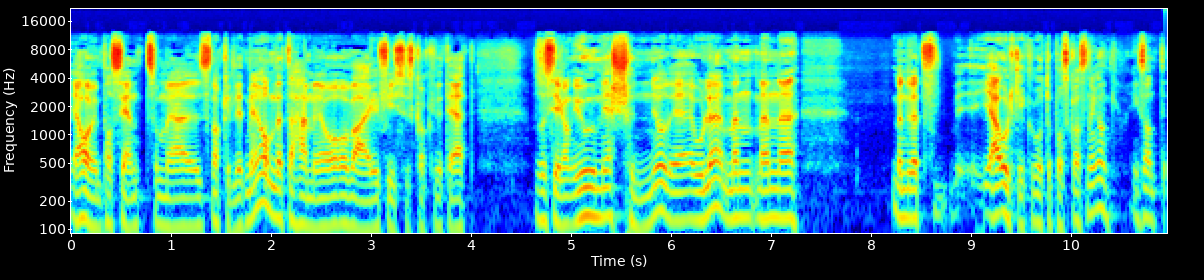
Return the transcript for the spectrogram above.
jeg har jo en pasient som jeg snakket litt med om dette her med å, være i fysisk aktivitet. Og så sier han jo, men jeg skjønner jo det, Ole, men, men eh, men du vet, jeg orker ikke å gå til postkassen engang. ikke sant?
